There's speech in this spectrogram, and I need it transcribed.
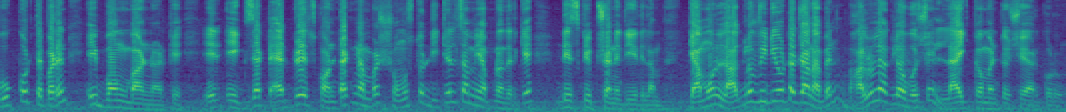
বুক করতে পারেন এই বং বার্নারকে। এর এক্স্যাক্ট অ্যাড্রেস কন্ট্যাক্ট নাম্বার সমস্ত ডিটেলস আমি আপনাদেরকে ডেসক্রিপশানে দিয়ে দিলাম। কেমন লাগল ভিডিওটা জানাবেন, ভালো লাগলে অবশ্যই লাইক কমেন্ট ও শেয়ার করুন।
